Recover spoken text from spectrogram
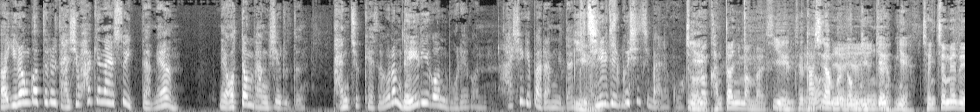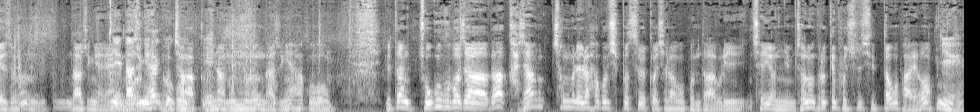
어, 이런 것들을 다시 확인할 수 있다면 네, 어떤 방식으로든 단축해서 그럼 내일이건 모레건 하시기 바랍니다. 예. 질질 끄시지 말고. 저는 예. 간단히만 말씀드릴게요. 예. 다시 한번 예, 예, 넘길게요. 예. 쟁점에 대해서는 나중에 예, 나중에 할뭐 거고 장학금이나 논문은 나중에 하고 일단 조국 후보자가 가장 청문회를 하고 싶었을 것이라고 본다. 우리 제 의원님 저는 그렇게 보실 수 있다고 봐요. 예.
